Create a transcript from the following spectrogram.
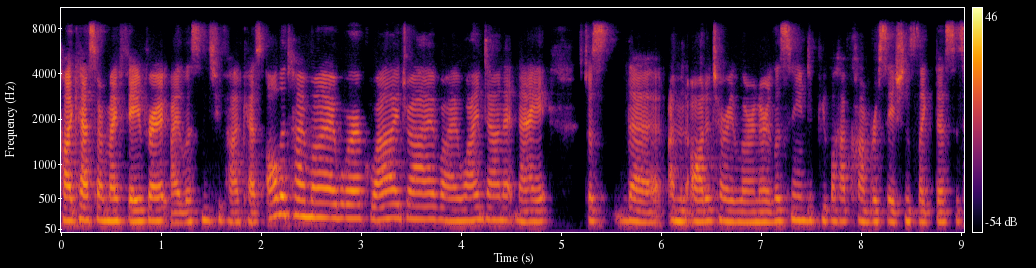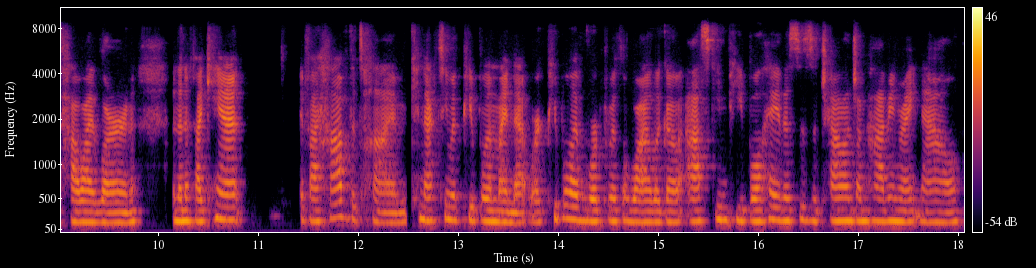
Podcasts are my favorite. I listen to podcasts all the time while I work, while I drive, while I wind down at night. Just the, I'm an auditory learner. Listening to people have conversations like this is how I learn. And then if I can't if I have the time, connecting with people in my network, people I've worked with a while ago, asking people, hey, this is a challenge I'm having right now.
